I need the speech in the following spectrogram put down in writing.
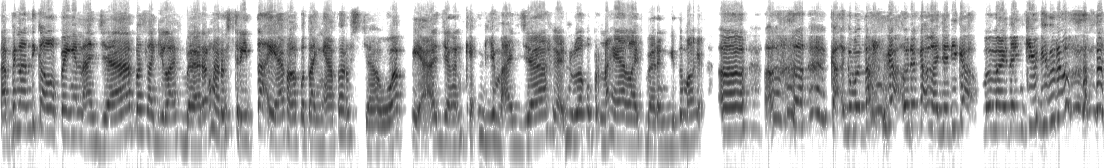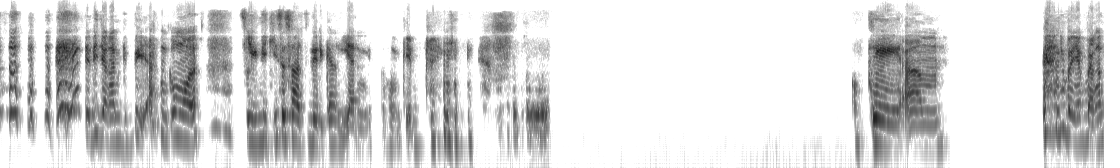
Tapi nanti kalau pengen aja pas lagi live bareng harus cerita ya. Kalau aku tanya apa harus jawab ya. Jangan kayak diem aja. Kayak dulu aku pernah ya live bareng gitu makanya eh eh, Kak gemetar enggak? Udah Kak nggak jadi Kak. Bye bye thank you gitu dong. jadi jangan gitu ya. Aku mau selidiki sesuatu dari kalian gitu mungkin. Oke, em, ini banyak banget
